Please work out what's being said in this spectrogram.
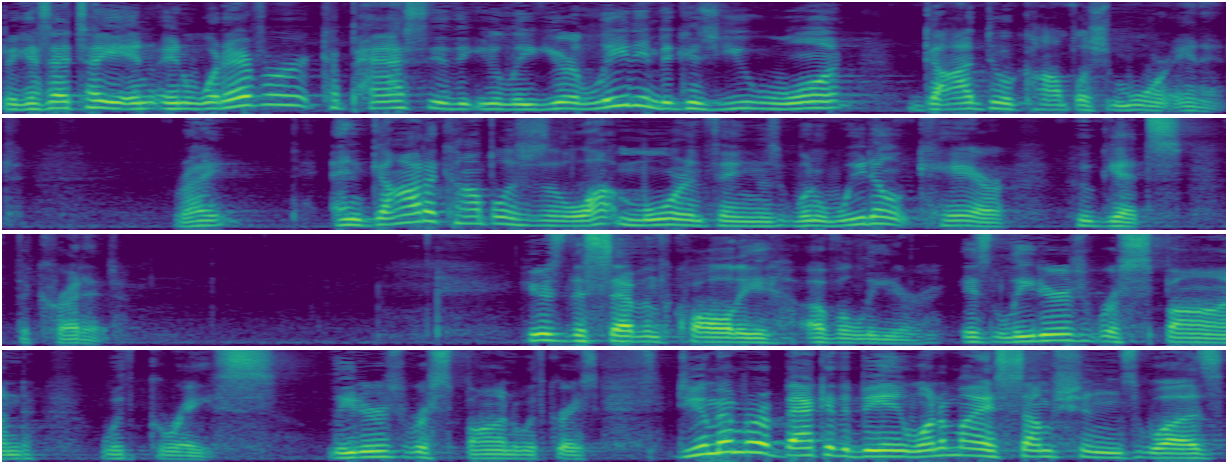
Because I tell you, in, in whatever capacity that you lead, you're leading because you want God to accomplish more in it, right? And God accomplishes a lot more in things when we don't care who gets the credit. Here's the seventh quality of a leader is leaders respond with grace. Leaders respond with grace. Do you remember back at the beginning, one of my assumptions was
